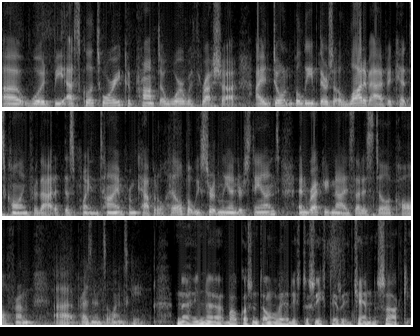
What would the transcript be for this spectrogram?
uh, would be escalatory, could prompt a war with Russia. I don't believe there's a lot of advocates calling for that at this point in time from Capitol Hill, but we certainly understand and recognize that is still a call from uh, President Zelensky. Näin uh, Valkoisen talon lehdistösihteeri Jen Saki.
